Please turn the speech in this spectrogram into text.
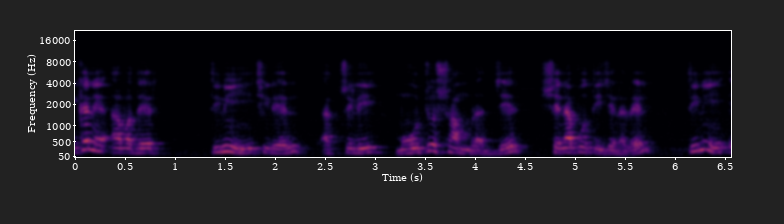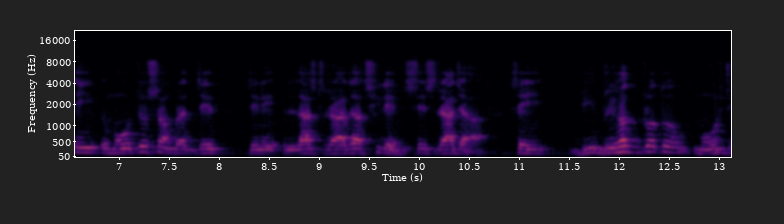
এখানে আমাদের তিনি ছিলেন অ্যাকচুয়ালি মৌর্য সাম্রাজ্যের সেনাপতি জেনারেল তিনি এই মৌর্য সাম্রাজ্যের যিনি লাস্ট রাজা ছিলেন, শেষ রাজা, সেই বৃহদ্রত মৌর্য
